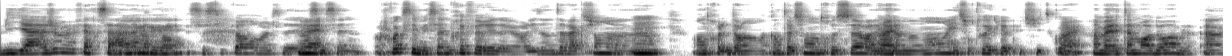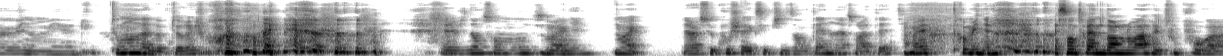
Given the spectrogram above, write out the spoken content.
Bia, je veux faire ça, Ouais, maintenant. c'est super drôle ces, ces scènes. Je crois que c'est mes scènes préférées d'ailleurs, les interactions euh, Mm. entre dans, quand elles sont entre sœurs avec la maman et surtout avec la petite quoi. Ah, mais elle est tellement adorable. Ah oui, non mais euh, tout le monde l'adopterait je crois. Elle vit dans son monde, c'est Ouais. génial. Ouais. Là, elle se couche avec ses petites antennes là sur la tête. Ouais, trop mignonne. elle s'entraîne dans le noir et tout pour, euh,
